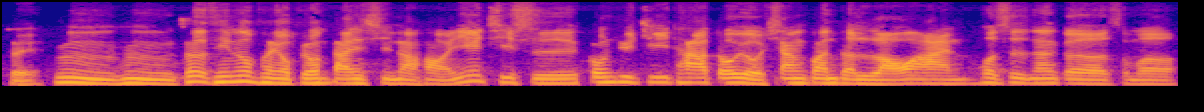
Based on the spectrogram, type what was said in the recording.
对，嗯嗯，这个听众朋友不用担心了哈，因为其实工具机它都有相关的劳安或是那个什么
